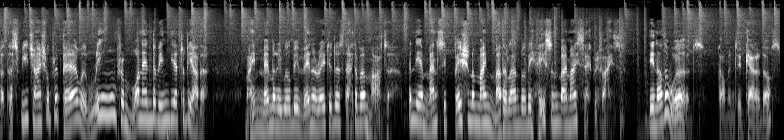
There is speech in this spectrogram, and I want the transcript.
but the speech I shall prepare will ring from one end of India to the other. My memory will be venerated as that of a martyr, and the emancipation of my motherland will be hastened by my sacrifice." "In other words," commented Carrados,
